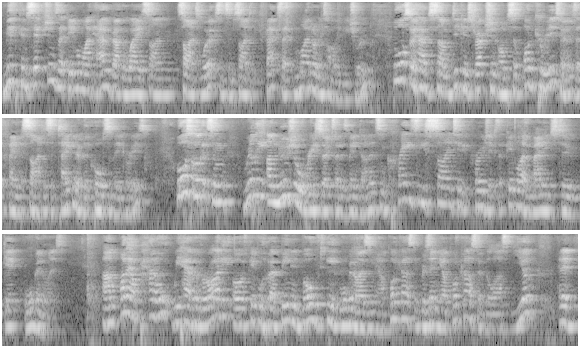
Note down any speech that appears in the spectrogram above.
myth-conceptions that people might have about the way science works and some scientific facts that might not entirely be true. We'll also have some deconstruction of some odd career turns that famous scientists have taken over the course of their careers. We'll also look at some really unusual research that has been done and some crazy scientific projects that people have managed to get organised. Um, on our panel, we have a variety of people who have been involved in organising our podcast and presenting our podcast over the last year, and,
